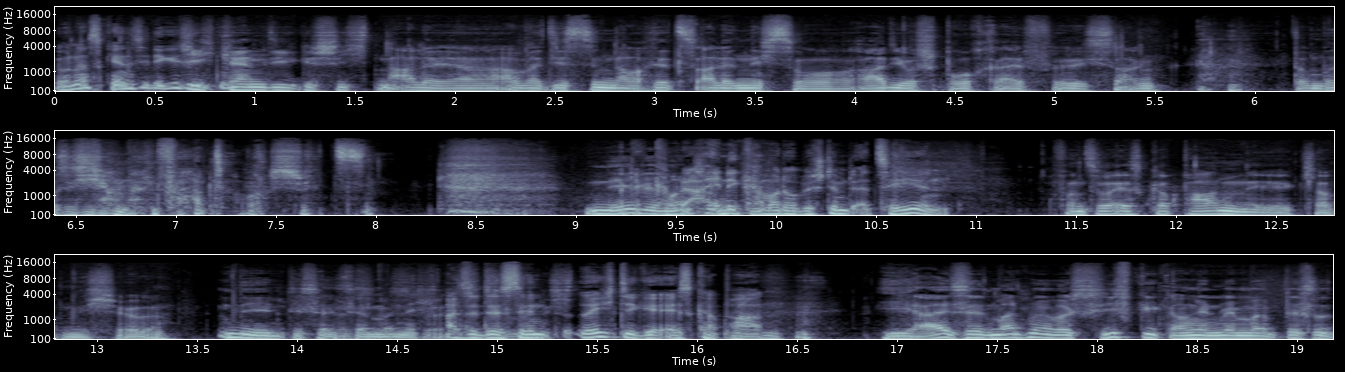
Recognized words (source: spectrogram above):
Jonas, kennen Sie die Ich Geschichten? kenne die Geschichten alle, ja, aber die sind auch jetzt alle nicht so radiospruchreif, würde ich sagen. Da muss ich ja meinen Vater auch schützen. Nee, wir waren Oder eine kann man doch bestimmt erzählen. Von so Eskapaden, nee, ich glaube nicht, oder? nee, das erzählen wir nicht. Also das sind richtige Eskapaden. Ja, es ist manchmal was schiefgegangen, wenn man ein bisschen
